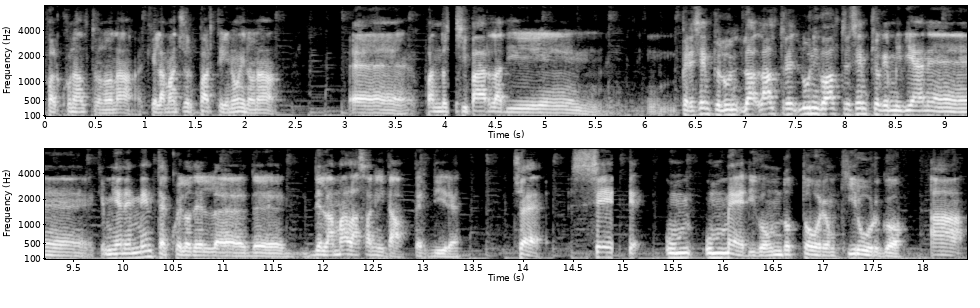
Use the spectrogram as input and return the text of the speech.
qualcun altro non ha, che la maggior parte di noi non ha. Eh, quando si parla di per esempio l'unico altro esempio che mi, viene, che mi viene in mente è quello del, de, della mala sanità, per dire. Cioè, se un, un, medico, un dottore, un chirurgo ha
